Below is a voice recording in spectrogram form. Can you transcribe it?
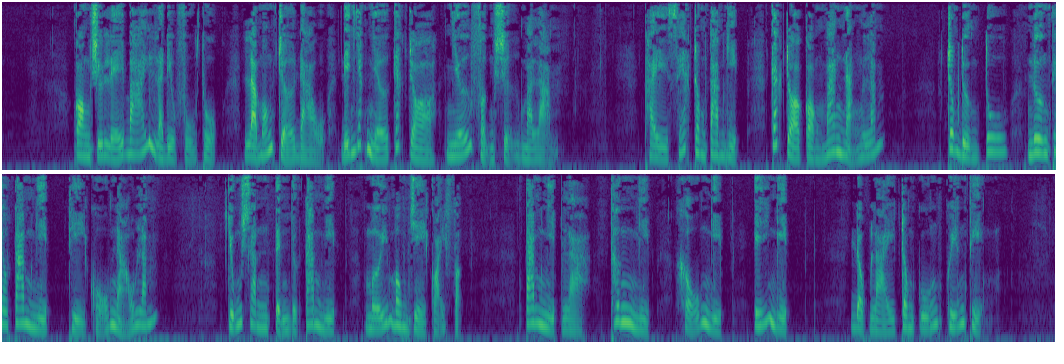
Còn sự lễ bái là điều phụ thuộc, là món trợ đạo để nhắc nhở các trò nhớ phận sự mà làm. Thầy xét trong tam nghiệp, các trò còn mang nặng lắm trong đường tu, nương theo tam nghiệp thì khổ não lắm. Chúng sanh tịnh được tam nghiệp mới mong về cõi Phật. Tam nghiệp là thân nghiệp, khẩu nghiệp, ý nghiệp. Đọc lại trong cuốn khuyến thiện.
